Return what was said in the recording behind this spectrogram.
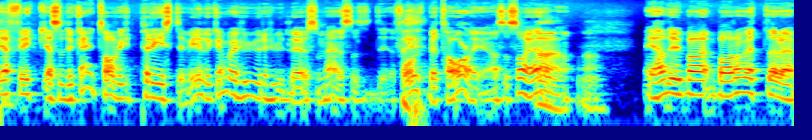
jag fick, alltså du kan ju ta vilket pris du vill. Du kan vara hur hudlös som helst. Alltså, folk betalar ju, alltså så är det Ja, ja. Men jag hade ju bara, bara vet du,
